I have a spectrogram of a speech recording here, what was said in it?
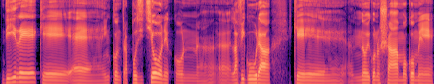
dire che è in contrapposizione con eh, la figura che noi conosciamo come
